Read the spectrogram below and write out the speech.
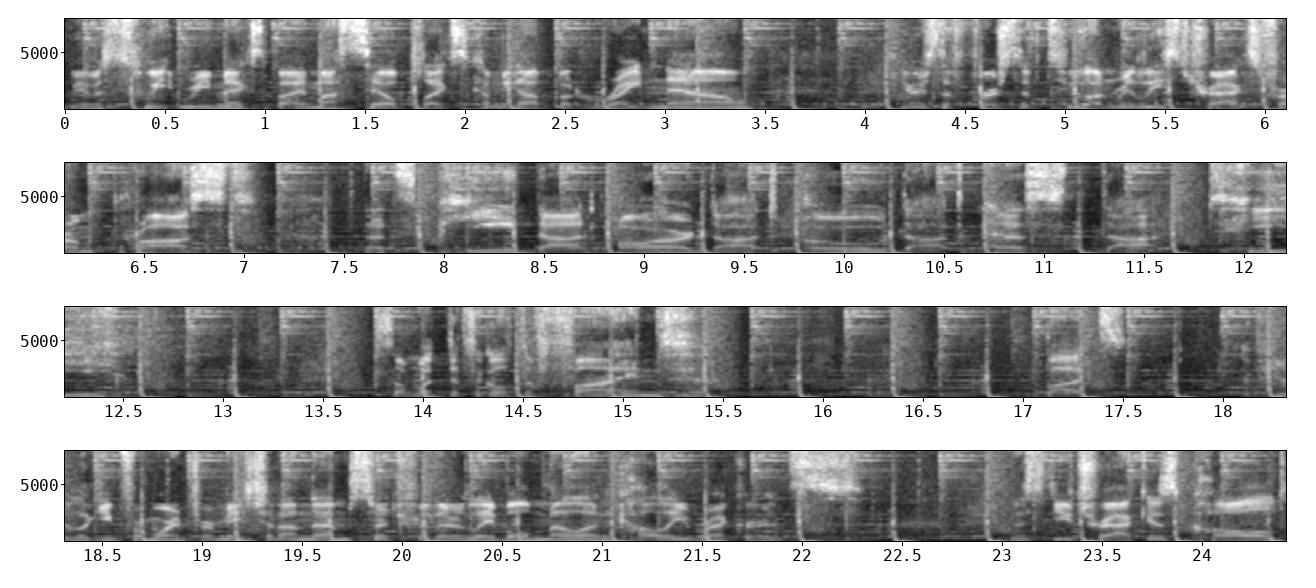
We have a sweet remix by Maceo Plex coming up, but right now, here's the first of two unreleased tracks from Prost. That's P.R.O.S.T. Somewhat difficult to find. But if you're looking for more information on them, search for their label Melancholy Records. This new track is called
